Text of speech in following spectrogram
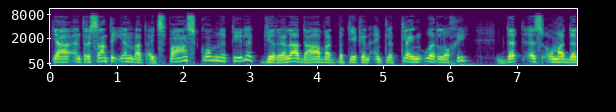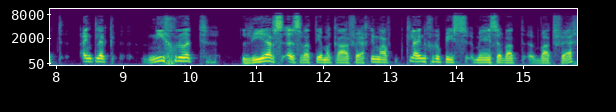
Ja, interessante een wat uit Spaans kom natuurlik, guerrilla daar wat beteken eintlik klein oorloggie. Dit is omdat dit eintlik nie groot leers is wat te mekaar veg nie, maar klein groepies mense wat wat veg.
